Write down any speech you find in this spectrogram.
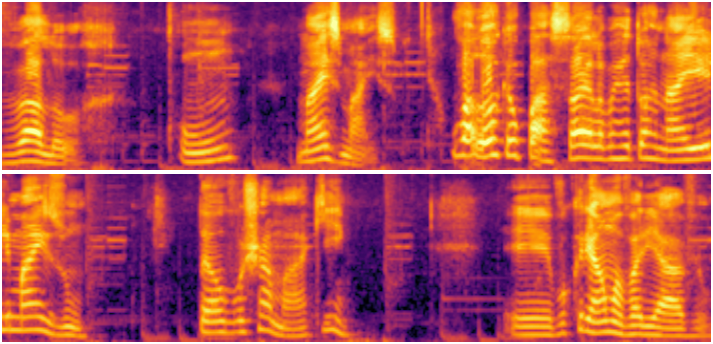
valor 1 mais mais. O valor que eu passar, ela vai retornar ele mais 1. Então eu vou chamar aqui, é, vou criar uma variável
